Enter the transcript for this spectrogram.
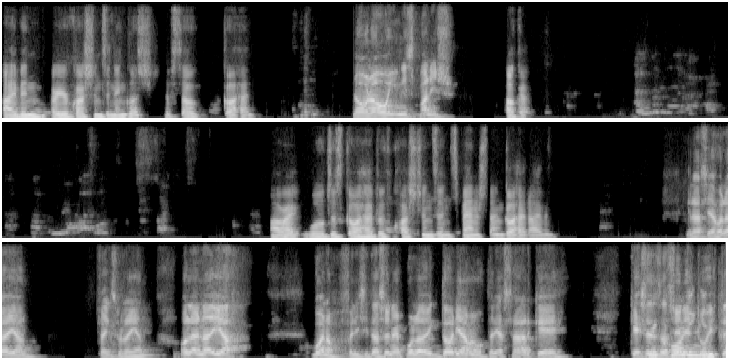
Ivan, are your questions in English? If so, go ahead. No, no, in Spanish. Okay. All right, we'll just go ahead with questions in Spanish then. Go ahead, Ivan. Gracias, Brian. Thanks, Brian. Hola, Nadia. Bueno, felicitaciones por la victoria. Me gustaría saber qué, qué sensaciones tuviste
